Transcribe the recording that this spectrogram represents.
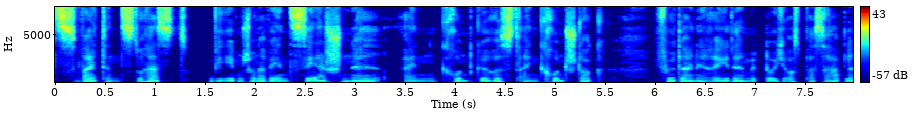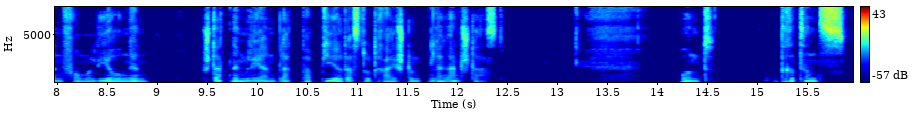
Zweitens, du hast, wie eben schon erwähnt, sehr schnell ein Grundgerüst, ein Grundstock für deine Rede mit durchaus passablen Formulierungen, statt einem leeren Blatt Papier, das du drei Stunden lang anstarrst. Und drittens,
